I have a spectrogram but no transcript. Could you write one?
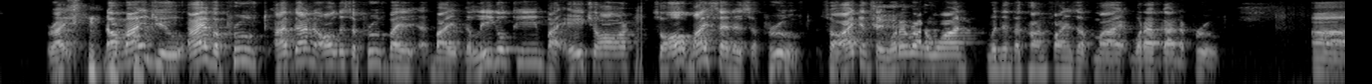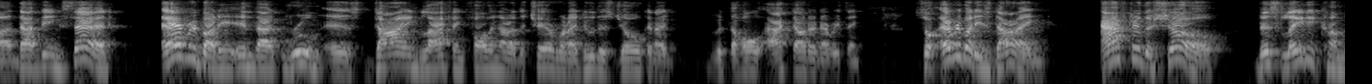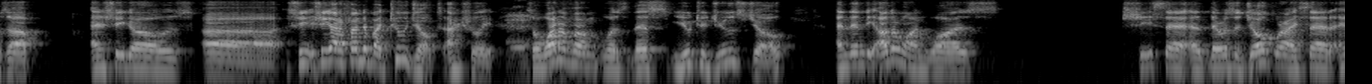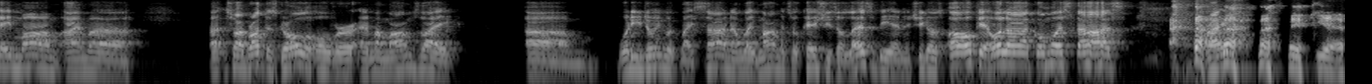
Right? now, mind you, I have approved. I've gotten all this approved by by the legal team, by HR. So all my set is approved. So I can say whatever I want within the confines of my what I've gotten approved. Uh, that being said, everybody in that room is dying, laughing, falling out of the chair when I do this joke and I with the whole act out and everything. So everybody's dying. After the show, this lady comes up and she goes, uh, she she got offended by two jokes actually. Yeah. So one of them was this "you to Jews" joke, and then the other one was she said uh, there was a joke where I said, "Hey mom, I'm a." Uh, so I brought this girl over, and my mom's like, um, "What are you doing with my son?" I'm like, "Mom, it's okay. She's a lesbian." And she goes, "Oh, okay. Hola, cómo estás?" Right? yeah.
